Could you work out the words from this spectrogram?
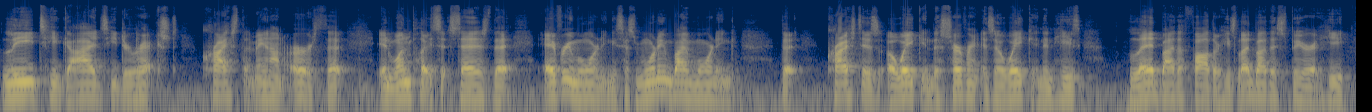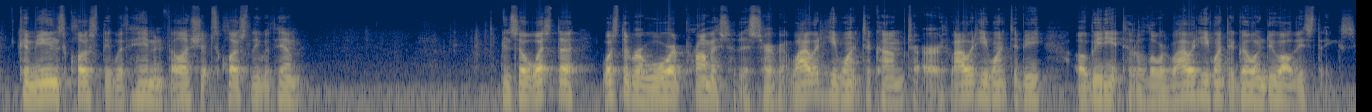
leads, he guides, he directs Christ, the man on earth, that in one place it says that every morning, it says morning by morning, that Christ is awakened, the servant is awakened, and he's led by the Father, he's led by the Spirit, he communes closely with him and fellowships closely with him. And so what's the what's the reward promised to this servant? Why would he want to come to earth? Why would he want to be obedient to the Lord? Why would he want to go and do all these things?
